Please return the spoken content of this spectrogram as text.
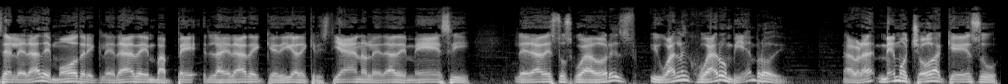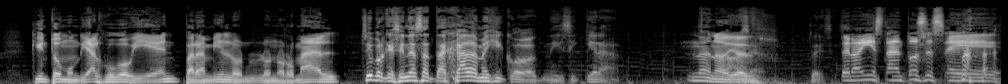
Sea, la edad de Modric, la edad de Mbappé, la edad de que diga de Cristiano, la edad de Messi, la edad de estos jugadores, igual jugaron bien, Brody. La verdad, Memo Ochoa, que es su quinto mundial, jugó bien, para mí lo, lo normal. Sí, porque sin esa tajada México ni siquiera... No, no, No, ya- o sea, sí, sí. Pero ahí está. Entonces, eh,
